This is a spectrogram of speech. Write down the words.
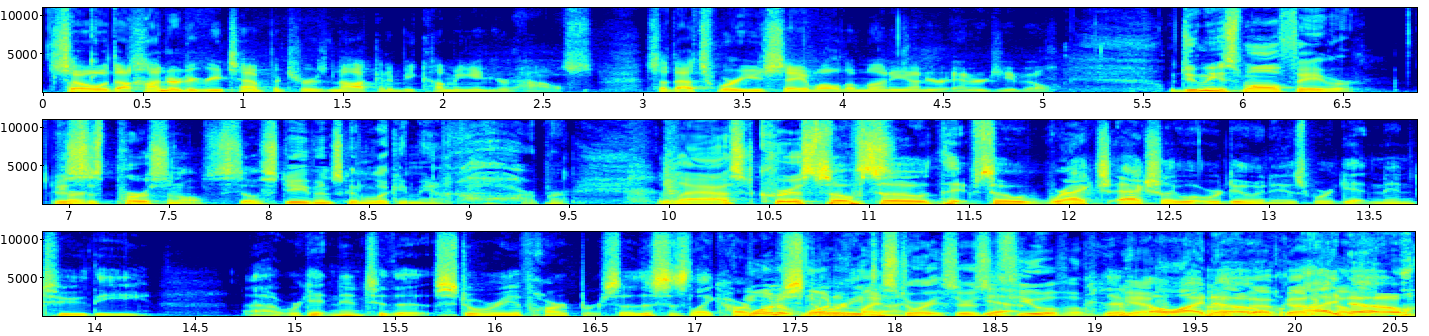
So the 100 degree temperature is not going to be coming in your house. So that's where you save all the money on your energy bill. Do me a small favor. This is personal. Still, Steven's going to look at me like, oh, Harper. Last Christmas. So so th- so we're act- actually what we're doing is we're getting into the uh, we're getting into the story of Harper. So this is like Harper's One of- one of my time. stories. There's a few of 'em. There- Yeah. Oh, I know. I've- I've got I know.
